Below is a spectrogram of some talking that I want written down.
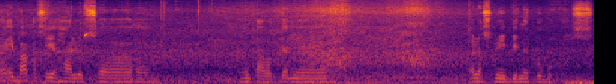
ang iba kasi halos sa anong tawag dyan na alas 9 nagbubukas.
